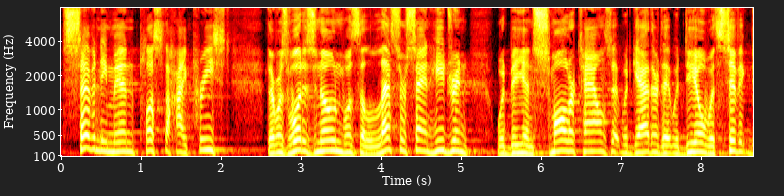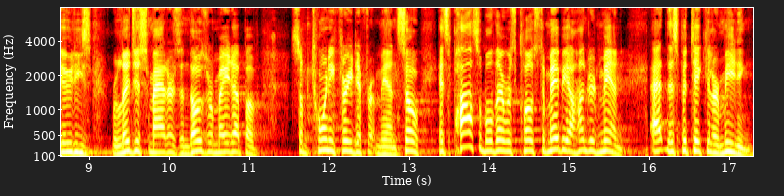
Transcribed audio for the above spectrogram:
70 men plus the high priest. There was what is known was the lesser Sanhedrin, would be in smaller towns that would gather that would deal with civic duties, religious matters, and those were made up of some 23 different men. So it's possible there was close to maybe 100 men at this particular meeting.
